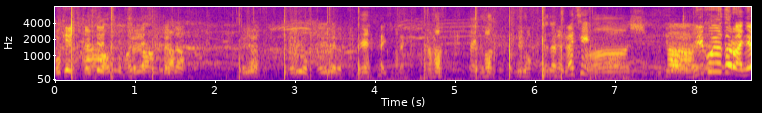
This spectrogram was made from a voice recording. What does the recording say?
오케이 됐어. 됐어. 일곱 여덟 아니야?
